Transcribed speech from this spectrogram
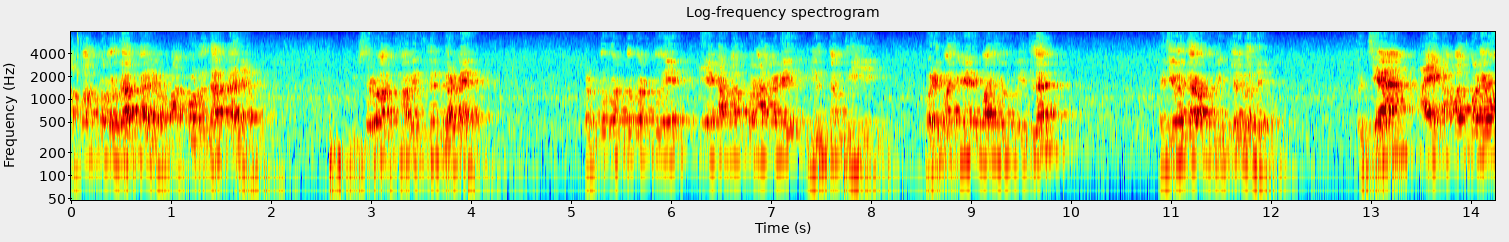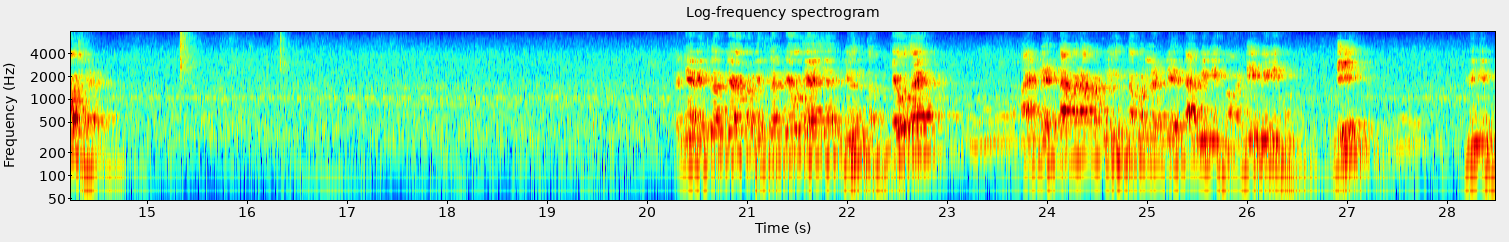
આપાત પર વધારતા જાઓ આ કોણ વધારતા જાઓ. શરૂઆતમાં વિચલન ઘટે. ઘટતું ઘટતું ઘટતું એક એક આપાત પણ આગળ ન્યૂનતમ થઈ જાય. વળી પાછું એની પાછું વિચલન? હજી વધારો તો વિચલન વધે. તો જ્યાં આ એક આપાત પણ એવો છે કે ત્યાં વિચલન કેવું વિચલન કેવું થાય છે? ન્યૂનતમ. કેવું થાય? અહીં ડેલ્ટા બરાબર ન્યૂનતમ એટલે delta minimum, D minimum. D minimum.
